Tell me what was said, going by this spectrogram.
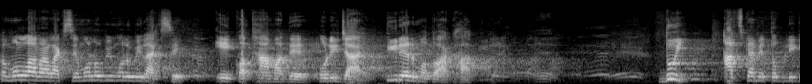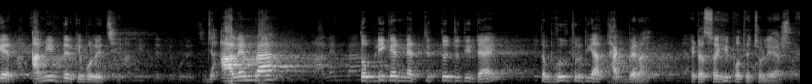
তো মোল্লারা লাগছে মৌলবি মৌলবি লাগছে। এই কথা আমাদের পরিযায় তীরের মতো আঘাত। দুই আজকে আমি তবলিগের আমিরদেরকে বলেছি যে আলেমরা তবলিগের নেতৃত্ব যদি দেয়, তো ভুল ত্রুটি আর থাকবে না। এটা সহি পথে চলে আসবে।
